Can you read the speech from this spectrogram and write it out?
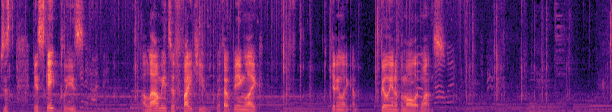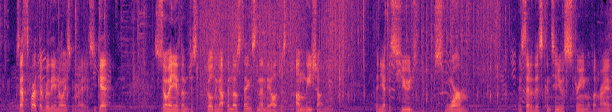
Just escape please. Allow me to fight you without being like getting like a billion of them all at once. Because that's the part that really annoys me, right? Is you get so many of them just building up in those things and then they all just unleash on you then you have this huge swarm instead of this continuous stream of them, right?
